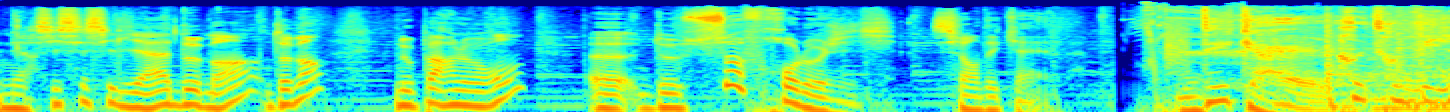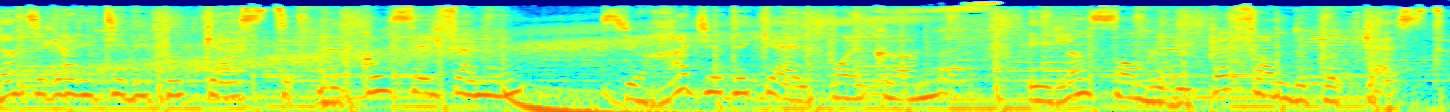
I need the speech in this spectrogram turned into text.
Merci Cécilia, à demain. Demain, nous parlerons euh, de sophrologie sur DKL. DKL. Retrouvez l'intégralité des podcasts Le conseil famille sur radiodkl.com et l'ensemble des plateformes de podcasts.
